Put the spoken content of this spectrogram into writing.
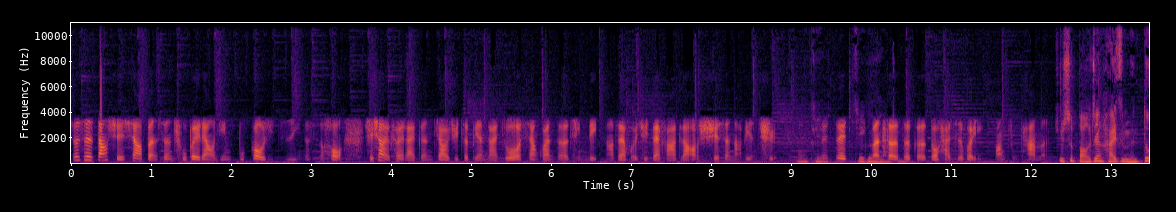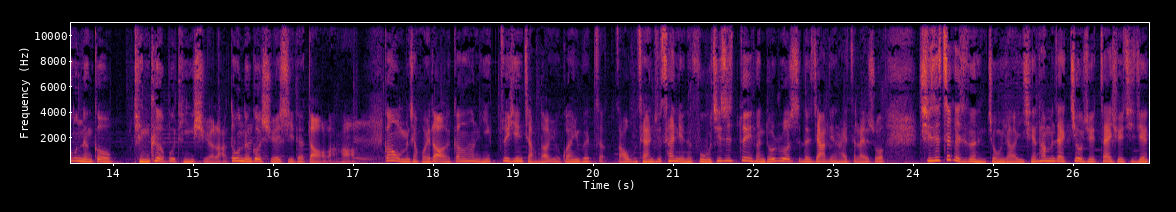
就是当学校本身储备量已经不够指引的时候，学校也可以来跟教育局这边来做相关的清理，然后再回去再发到学生那边去。OK，最基本的这个都还是会帮助他们，就是保证孩子们都能够停课不停学了，都能够学习得到了哈。刚刚我们想回到刚刚您最先讲到有关于个早早午餐就餐点的服务，其实对很多弱势的家庭孩子来说，其实这个真的很重要。以前他们在就学在学期间，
